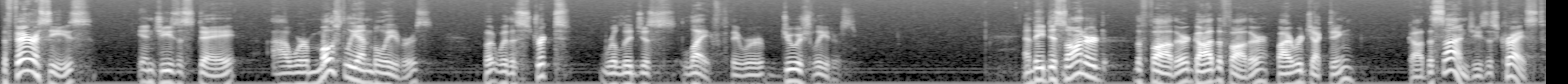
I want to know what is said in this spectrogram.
The Pharisees in Jesus' day uh, were mostly unbelievers, but with a strict religious life. They were Jewish leaders. And they dishonored the Father, God the Father, by rejecting God the Son, Jesus Christ,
